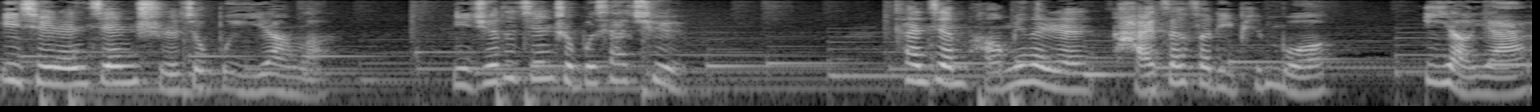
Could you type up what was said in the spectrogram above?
一群人坚持就不一样了，你觉得坚持不下去？看见旁边的人还在奋力拼搏，一咬牙，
